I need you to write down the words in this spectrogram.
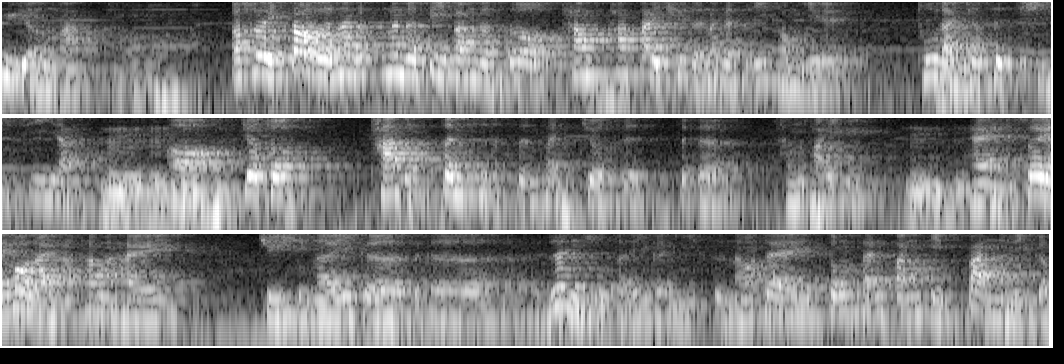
玉二妈。哦。啊，所以到了那个那个地方的时候，他他带去的那个鸡童也突然就是起鸡了。嗯嗯。哦，就说他的真实的身份就是这个陈怀玉。嗯嗯。哎，所以后来呢，他们还举行了一个这个认祖的一个仪式，然后在东山当地办了一个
